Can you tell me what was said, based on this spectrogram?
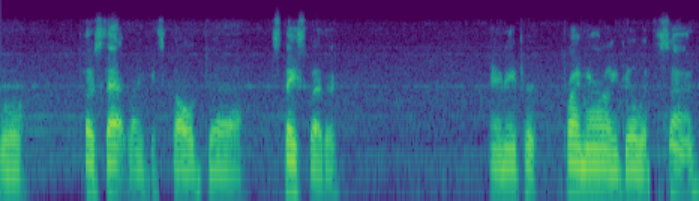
will post that link. It's called uh, Space Weather, and they pr- primarily deal with the sun,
